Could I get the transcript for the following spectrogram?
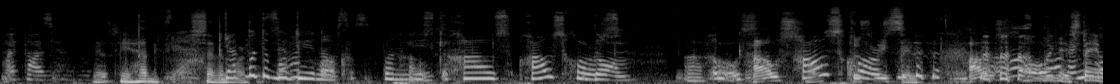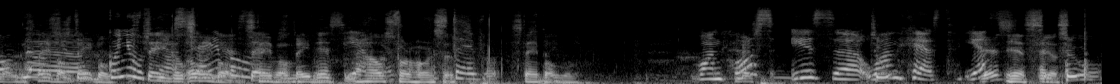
My father. Yes. He had Yeah. seven Як horses. буде Seven будинок horses. по-англійськи? House, house horse. Dom. А, хаос. House. House to horse. sleep in. House. Oh, okay, stable, Uh, stable. Stable. Конюшня. Stable. Stable. Stable. Stable. Yes. A Yeah, house yes. for horses. Stable. Stable. One horse is uh, Two. one hest. Yes. Yes. Yes, and yes. two Oh,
